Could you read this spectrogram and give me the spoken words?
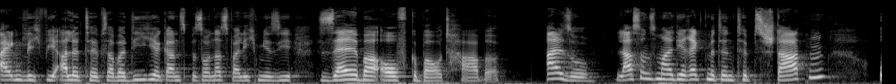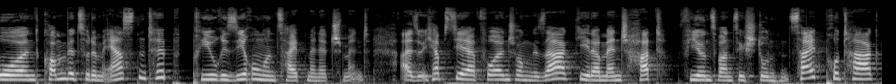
eigentlich wie alle Tipps, aber die hier ganz besonders, weil ich mir sie selber aufgebaut habe. Also, lass uns mal direkt mit den Tipps starten und kommen wir zu dem ersten Tipp, Priorisierung und Zeitmanagement. Also ich habe es dir ja vorhin schon gesagt, jeder Mensch hat 24 Stunden Zeit pro Tag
